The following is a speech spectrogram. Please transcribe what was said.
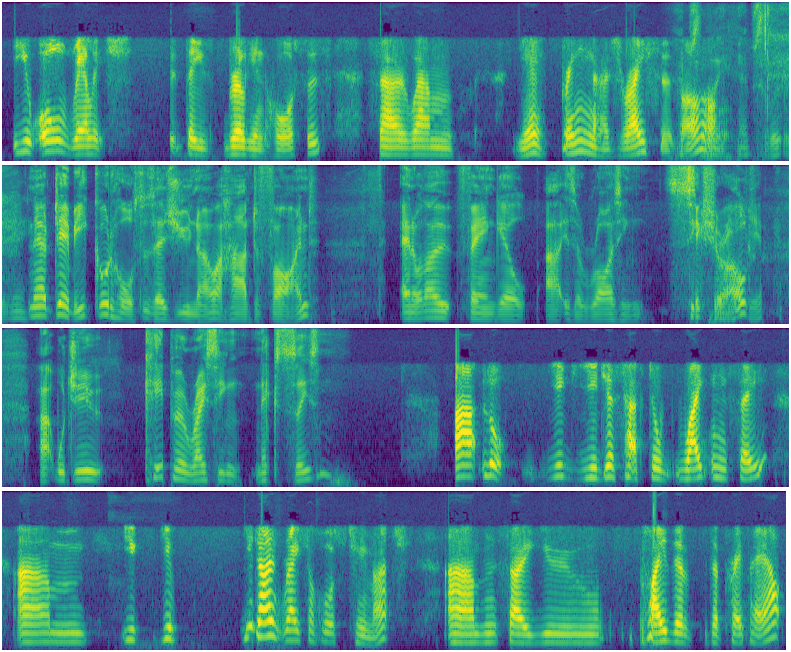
you all relish these brilliant horses. So, um, yeah, bring those races Absolutely, on. absolutely. Yeah. Now, Debbie, good horses, as you know, are hard to find. And although Fangirl uh, is a rising six-year-old, Yep. uh, would you keep her racing next season? Uh, look, you you just have to wait and see. Um, you you you don't race a horse too much, um, so you play the the prep out,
